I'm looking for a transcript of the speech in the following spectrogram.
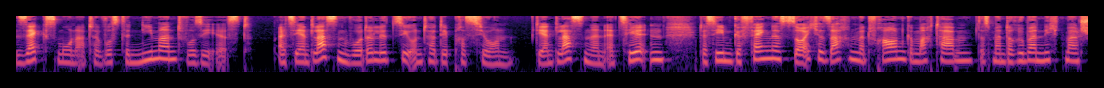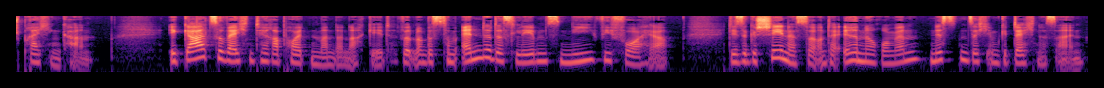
Sechs Monate wusste niemand, wo sie ist. Als sie entlassen wurde, litt sie unter Depressionen. Die Entlassenen erzählten, dass sie im Gefängnis solche Sachen mit Frauen gemacht haben, dass man darüber nicht mal sprechen kann. Egal zu welchen Therapeuten man danach geht, wird man bis zum Ende des Lebens nie wie vorher. Diese Geschehnisse und Erinnerungen nisten sich im Gedächtnis ein.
